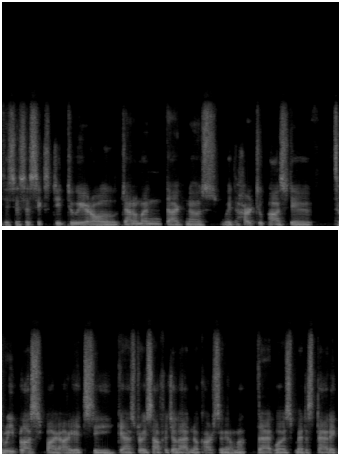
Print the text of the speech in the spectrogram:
This is a 62 year old gentleman diagnosed with HER2 positive 3 plus by IHC gastroesophageal adenocarcinoma that was metastatic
